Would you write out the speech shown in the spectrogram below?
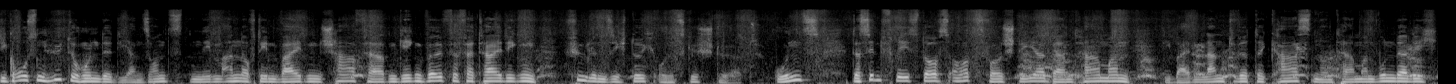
Die großen Hütehunde, die ansonsten nebenan auf den Weiden Schafherden gegen Wölfe verteidigen, fühlen sich durch uns gestört. Uns, das sind Friesdorfs Ortsvorsteher Bernd Hermann, die beiden Landwirte Carsten und Hermann Wunderlich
